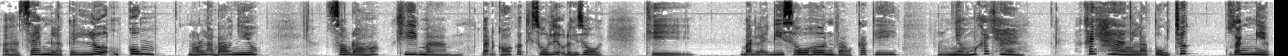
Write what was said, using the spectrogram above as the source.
À, xem là cái lượng cung nó là bao nhiêu. Sau đó khi mà bạn có các cái số liệu đấy rồi thì bạn lại đi sâu hơn vào các cái nhóm khách hàng. Khách hàng là tổ chức doanh nghiệp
